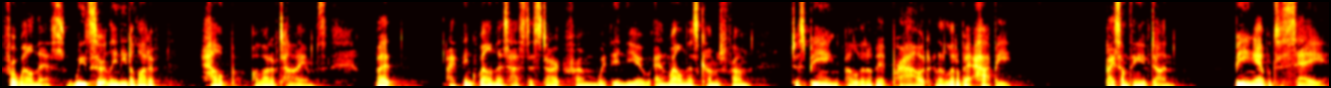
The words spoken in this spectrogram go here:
for wellness. We certainly need a lot of help a lot of times. But I think wellness has to start from within you, and wellness comes from just being a little bit proud and a little bit happy by something you've done. Being able to say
